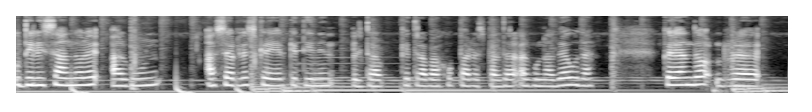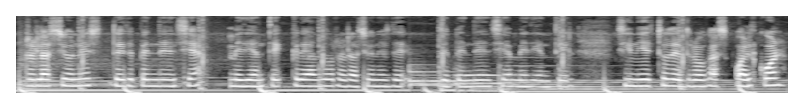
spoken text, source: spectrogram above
utilizándole algún hacerles creer que tienen el que trabajo para respaldar alguna deuda, creando relaciones de dependencia mediante creando relaciones de dependencia mediante el siniestro de drogas o alcohol,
